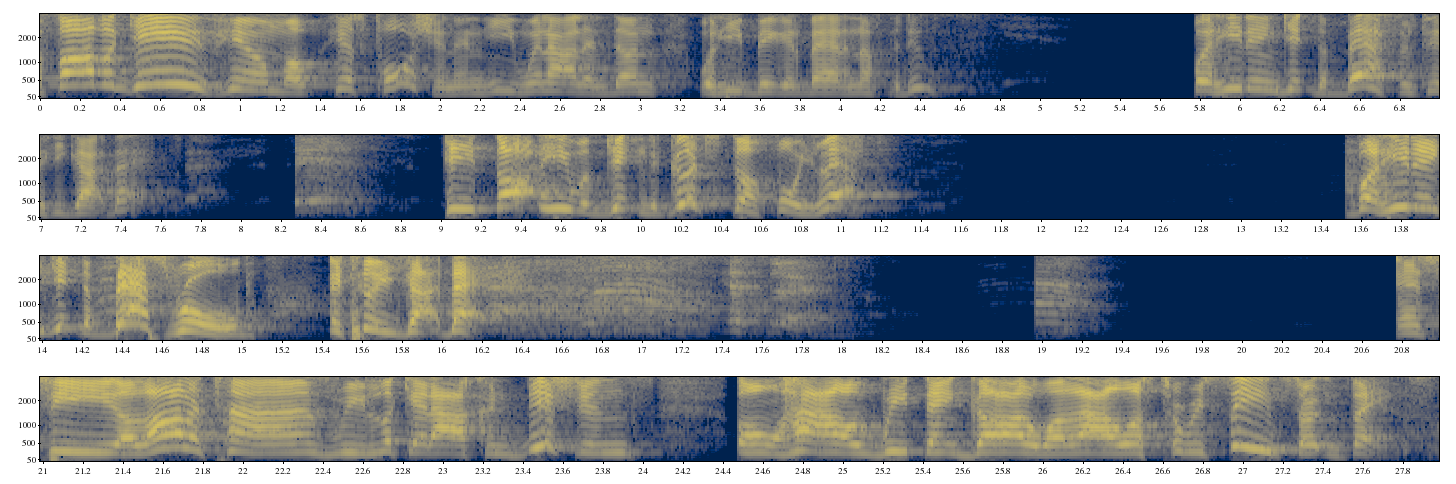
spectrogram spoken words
the Father gave him his portion, and he went out and done what he big and bad enough to do. But he didn't get the best until he got back. He thought he was getting the good stuff before he left. But he didn't get the best robe until he got back. And see, a lot of times we look at our conditions on how we think God will allow us to receive certain things.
